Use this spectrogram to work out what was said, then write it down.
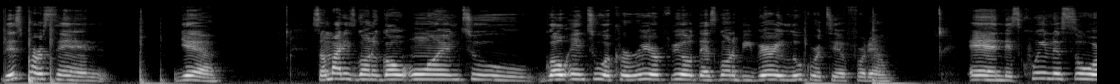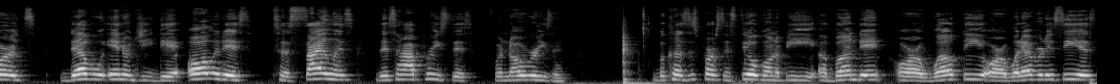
This person yeah somebody's going to go on to go into a career field that's going to be very lucrative for them. And this Queen of Swords, devil energy did all of this to silence this high priestess for no reason because this person's still going to be abundant or wealthy or whatever this is.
